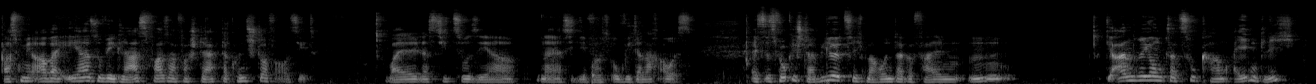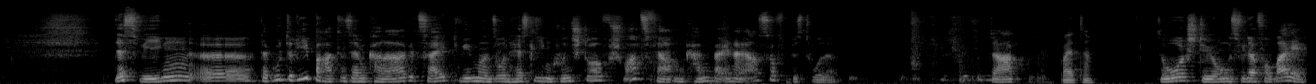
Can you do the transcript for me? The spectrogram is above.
was mir aber eher so wie Glasfaser verstärkter Kunststoff aussieht. Weil das sieht so sehr, naja, sieht jedenfalls irgendwie danach aus. Es ist wirklich stabil, sich mal runtergefallen. Hm. Die Anregung dazu kam eigentlich, Deswegen, äh, der gute Reaper hat in seinem Kanal gezeigt, wie man so einen hässlichen Kunststoff schwarz färben kann bei einer Airsoft-Pistole. Da, Weiter. so, Störung ist wieder vorbei.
